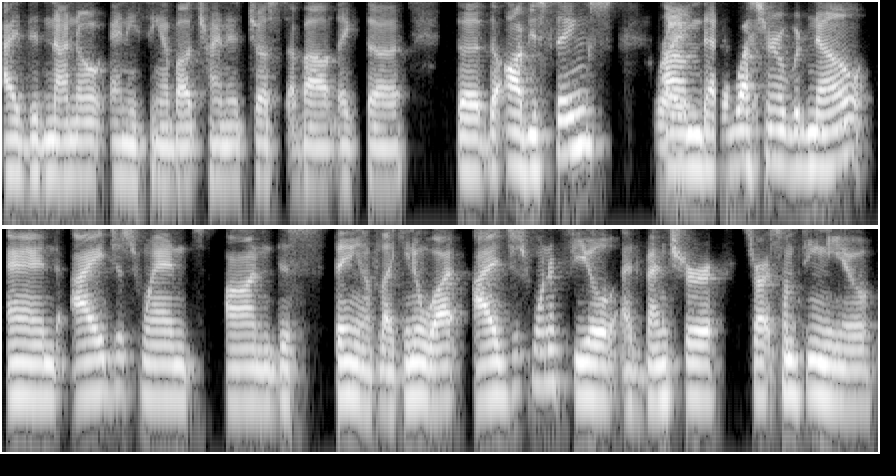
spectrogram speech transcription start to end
I did not know anything about China, just about like the, the, the obvious things. Right. Um, that a Westerner would know. And I just went on this thing of like, you know what? I just want to feel adventure, start something new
